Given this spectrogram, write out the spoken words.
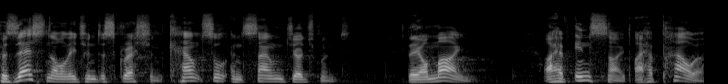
possess knowledge and discretion, counsel and sound judgment. They are mine. I have insight, I have power.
